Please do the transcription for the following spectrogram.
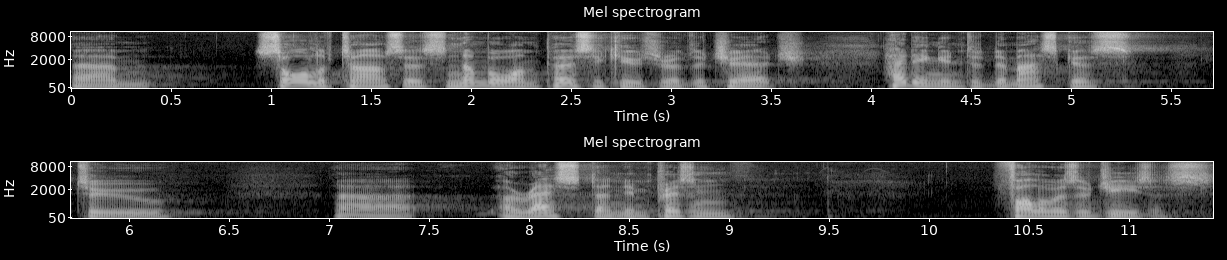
Um, Saul of Tarsus, number one persecutor of the church, heading into Damascus to uh, arrest and imprison followers of Jesus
